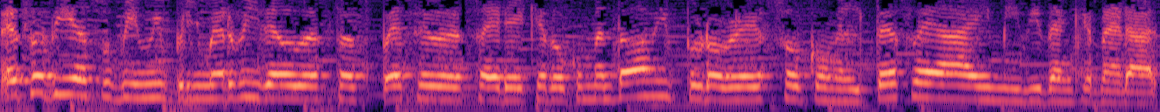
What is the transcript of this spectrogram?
Ese día subí mi primer video de esta especie de serie que documentaba mi progreso con el TCA y mi vida en general.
